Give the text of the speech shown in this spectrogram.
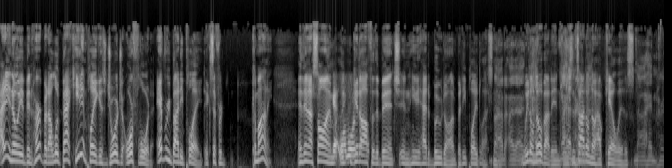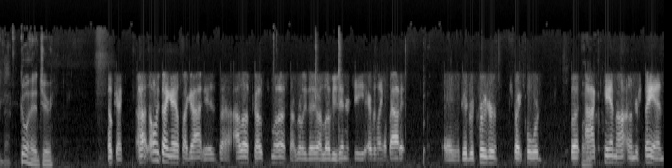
No. I didn't know he had been hurt, but I look back, he didn't play against Georgia or Florida. Everybody played except for Kamani. And then I saw him Got one more? get off of the bench, and he had a boot on, but he played last No, night. I- I- we don't know about injuries, hadn't and so I don't that. know how Kel is. No, I hadn't heard that. Go ahead, Jerry. Okay. Uh, the only thing else I got is uh, I love Coach Muss. I really do. I love his energy, everything about it. He's a good recruiter, straightforward. But Well- I cannot understand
